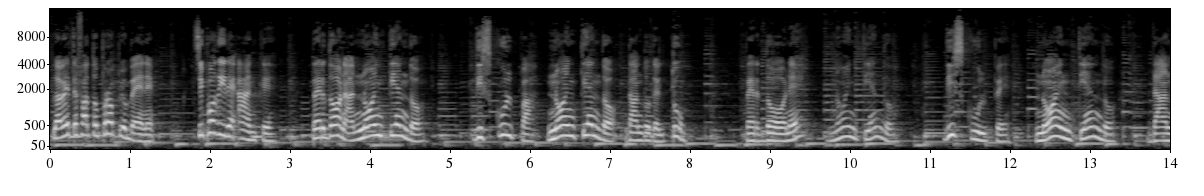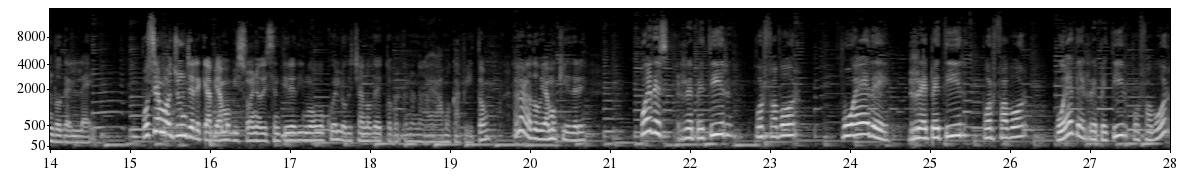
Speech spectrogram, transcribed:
l'avete fatto proprio bene. Si può dire anche, perdona, no entiendo. Disculpa, no entiendo, dando del tu. Perdone, no entiendo. Disculpe, no entiendo, dando del lei. Possiamo aggiungere che abbiamo bisogno di sentire di nuovo quello che ci hanno detto perché non avevamo capito? Allora dobbiamo chiedere, ¿puedes repetir, por favor? ¿Puede repetir, por favor? ¿Puede repetir, por favor?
